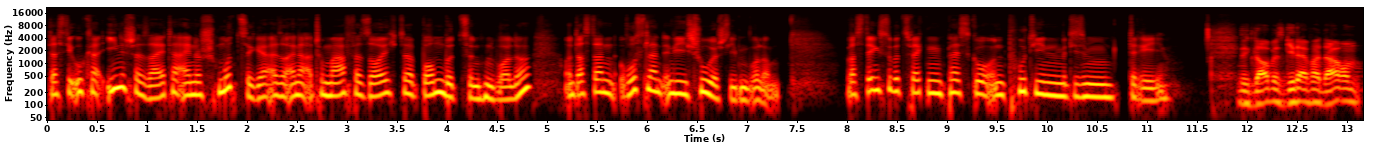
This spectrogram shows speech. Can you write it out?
dass die ukrainische Seite eine schmutzige, also eine atomar verseuchte Bombe zünden wolle und das dann Russland in die Schuhe schieben wolle. Was denkst du bezwecken Pesko und Putin mit diesem Dreh? Ich glaube, es geht einfach darum,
